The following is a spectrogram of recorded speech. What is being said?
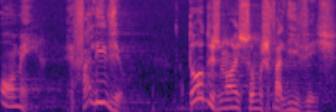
o homem é falível. Todos nós somos falíveis.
